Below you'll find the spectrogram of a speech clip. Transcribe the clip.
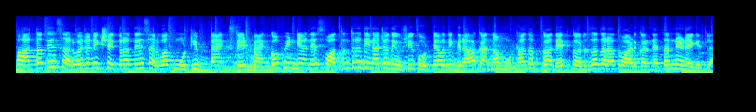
भारतातील सार्वजनिक क्षेत्रातील सर्वात मोठी बँक स्टेट बँक ऑफ इंडियाने स्वातंत्र्य दिनाच्या दिवशी कोट्यावधी ग्राहकांना मोठा धक्का देत कर्ज दरात वाढ करण्याचा निर्णय घेतला.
